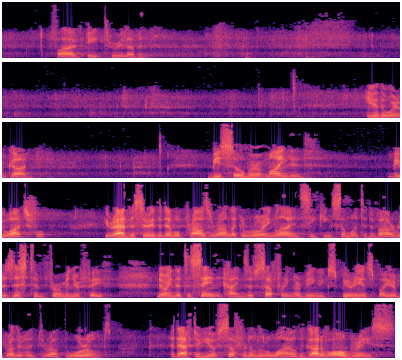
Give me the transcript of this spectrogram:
5, 8 through 11. Hear the word of God. Be sober minded, be watchful. Your adversary, the devil, prowls around like a roaring lion seeking someone to devour. Resist him, firm in your faith, knowing that the same kinds of suffering are being experienced by your brotherhood throughout the world. And after you have suffered a little while, the God of all grace,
